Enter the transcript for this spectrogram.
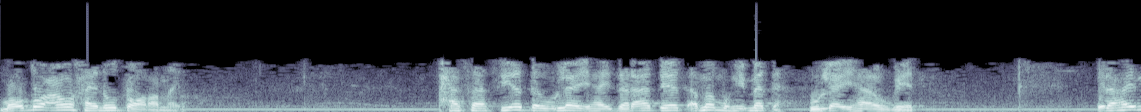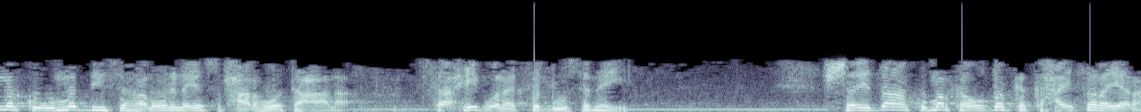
mawduucan waxaynu u dooranay. Xasaasiyadda uu leeyahay daraaddeed ama muhiimadda uu leeyahay awgeed. Ilaahay markuu ummadiisa hanuuninayo subxaanahu wa tacaala saaxiib wanaagsan buu u sameeyey shaydaanku marka uu dadka kaxaysanayana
